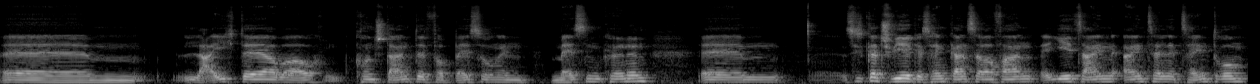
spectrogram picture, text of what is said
ähm, leichte, aber auch konstante Verbesserungen messen können. Ähm, es ist ganz schwierig, es hängt ganz darauf an, jedes ein, einzelne Zentrum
